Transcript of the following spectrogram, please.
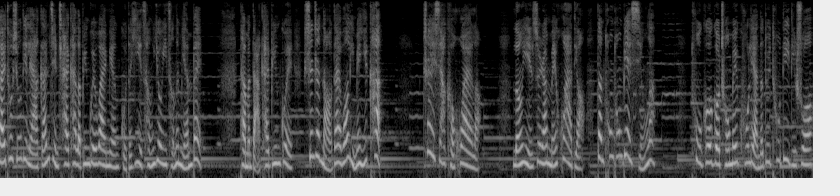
白兔兄弟俩赶紧拆开了冰柜外面裹得一层又一层的棉被。他们打开冰柜，伸着脑袋往里面一看，这下可坏了。冷饮虽然没化掉，但通通变形了。兔哥哥愁眉苦脸地对兔弟弟说：“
